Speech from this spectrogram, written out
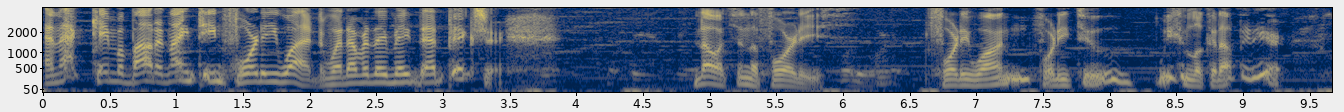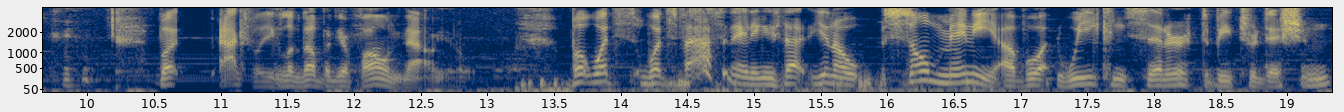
And that came about in 1941, whenever they made that picture. No, it's in the 40s. 41, 42. We can look it up in here. But actually, you can look it up on your phone now. You know. But what's what's fascinating is that you know so many of what we consider to be tradition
